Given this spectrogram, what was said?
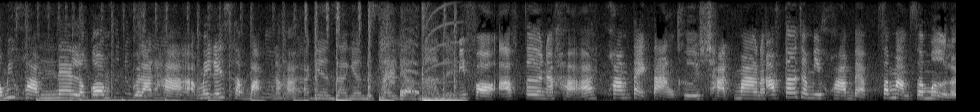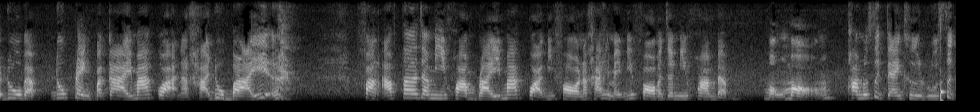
เขามีความแน่นแล้วก็เวลาทาไม่ได้สะบัดนะคะ before after นะคะ ความแตกต่างคือชัดมากนะ after จะมีความแบบสม่ำเสมอแล้วดูแบบดูเปล่งประกายมากกว่านะคะ ดู bright ฝั่ง after จะมีความ bright มากกว่า before นะคะ เห็นไหม before มันจะมีความแบบหมองหมอง ความรู้สึกแจงคือรู้สึก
